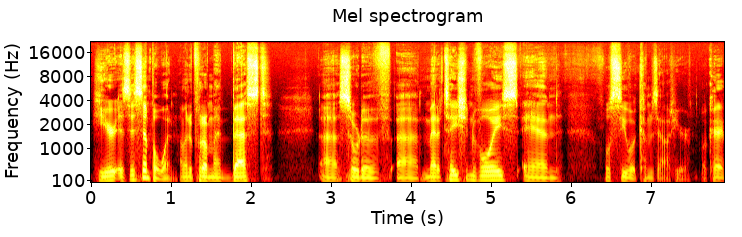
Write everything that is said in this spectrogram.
here is a simple one. I'm going to put on my best uh, sort of uh, meditation voice and we'll see what comes out here. Okay.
